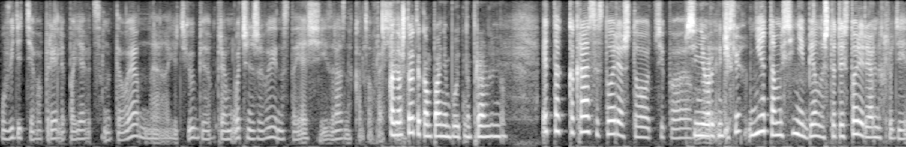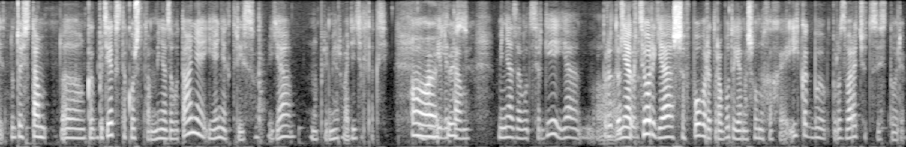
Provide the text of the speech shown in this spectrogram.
Увидите, в апреле появятся на ТВ, на Ютьюбе, прям очень живые, настоящие, из разных концов России. А на что эта компания будет направлена? Это как раз история, что типа... Синие э, воротнички? Нет, там и синие, и белые, что это история реальных людей. Ну, то есть там э, как бы текст такой, что там меня зовут Аня, и я не актриса. Я, например, водитель такси. А, Или то там есть- меня зовут Сергей, я э, то, не что- актер, я шеф-повар, эту работу я нашел на ХХ. И как бы разворачивается история.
